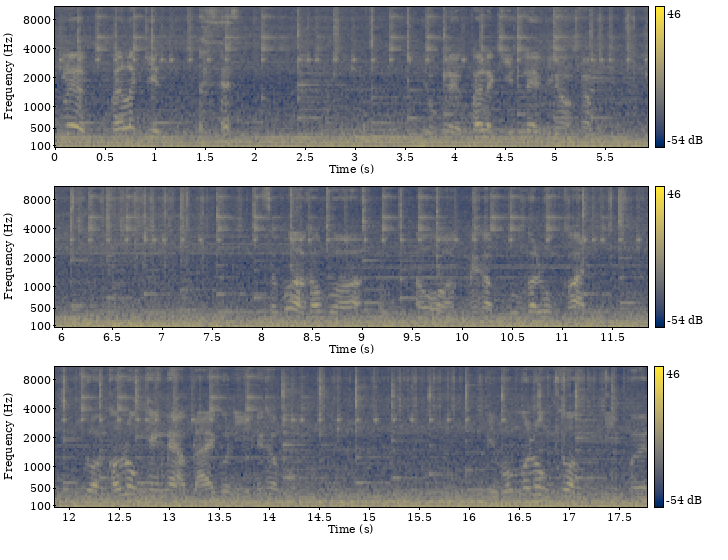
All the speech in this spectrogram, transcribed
กเลิกภารกิจ ยกเลิกภารกิจเลยพี่น้องครับสปอร์เขาบอเอาออกนะครับดูเขาลงก่อนช่วงเขาลงแข่งน้ำหลายกว่านี้นะครับผมที่ผมมาลงช่วงที่เปิด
